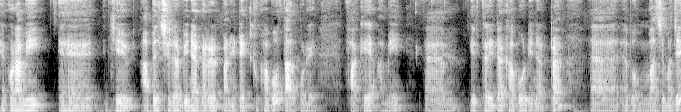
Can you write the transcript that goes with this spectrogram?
এখন আমি যে আপেল সিডার ভিনেগারের পানিটা একটু খাব, তারপরে ফাঁকে আমি ইফতারিটা খাব, ডিনারটা এবং মাঝে মাঝে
